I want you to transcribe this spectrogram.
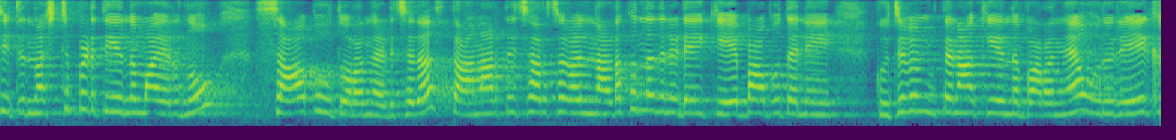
സീറ്റ് നഷ്ടപ്പെടുത്തിയെന്നുമായിരുന്നു സാബു തുറന്നടിച്ചത്. സ്ഥാനാർത്ഥി ചർച്ചകൾ നടക്കുന്നതിനിടെ കെ ബാബു തന്നെ കുറ്റവിമുക്തനാക്കിയെന്ന് പറഞ്ഞ് ഒരു രേഖ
